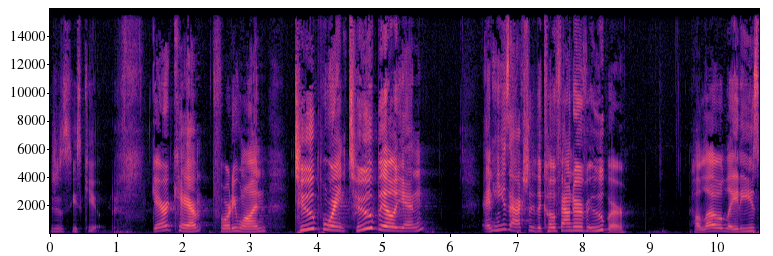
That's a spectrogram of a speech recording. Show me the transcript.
It's just he's cute. Garrett Camp, 41, 2.2 billion and he's actually the co-founder of Uber. Hello, ladies,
